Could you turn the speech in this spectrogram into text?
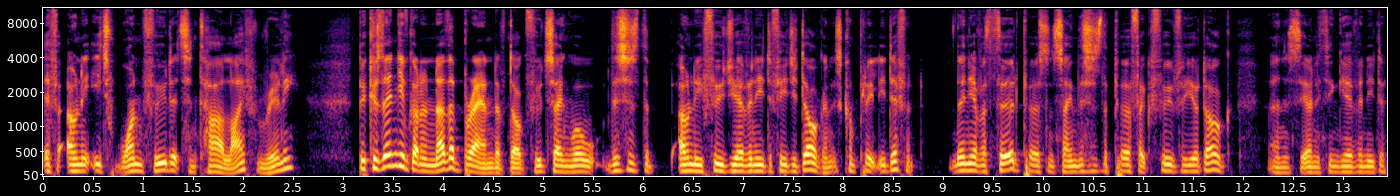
if it only eats one food its entire life? Really? Because then you've got another brand of dog food saying, well, this is the only food you ever need to feed your dog, and it's completely different. Then you have a third person saying this is the perfect food for your dog, and it's the only thing you ever need to.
